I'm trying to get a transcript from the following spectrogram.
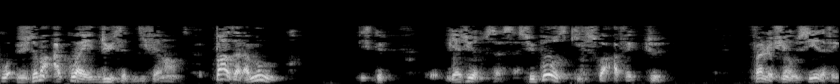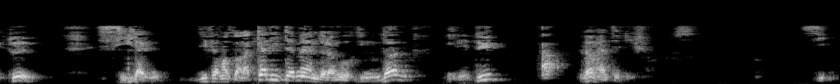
quoi, justement, à quoi est due cette différence? Pas à l'amour, puisque, bien sûr, ça, ça suppose qu'il soit affectueux. Enfin, le chien aussi est affectueux. S'il y a une différence dans la qualité même de l'amour qu'il nous donne, il est dû à leur intelligence. Si,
